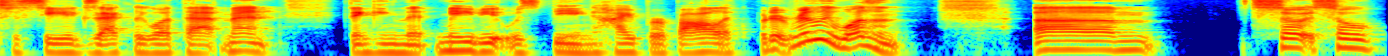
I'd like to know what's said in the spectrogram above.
to see exactly what that meant, thinking that maybe it was being hyperbolic, but it really wasn't. Um, so so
